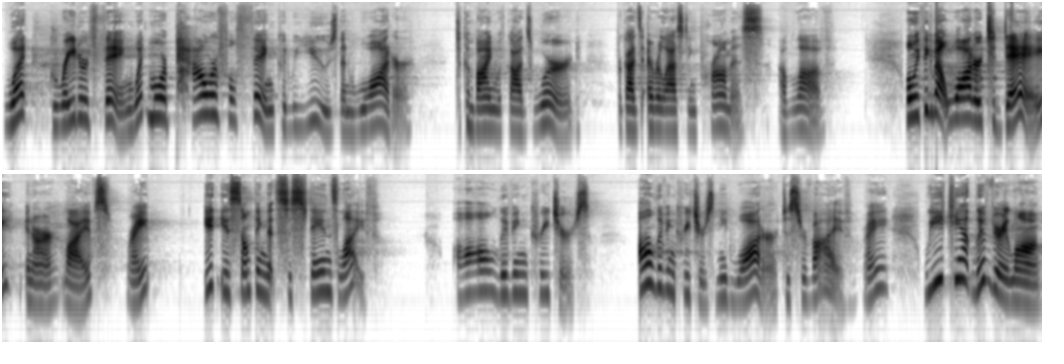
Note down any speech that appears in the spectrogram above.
what greater thing, what more powerful thing could we use than water to combine with God's word for God's everlasting promise of love? When we think about water today in our lives, right, it is something that sustains life. All living creatures, all living creatures need water to survive, right? We can't live very long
